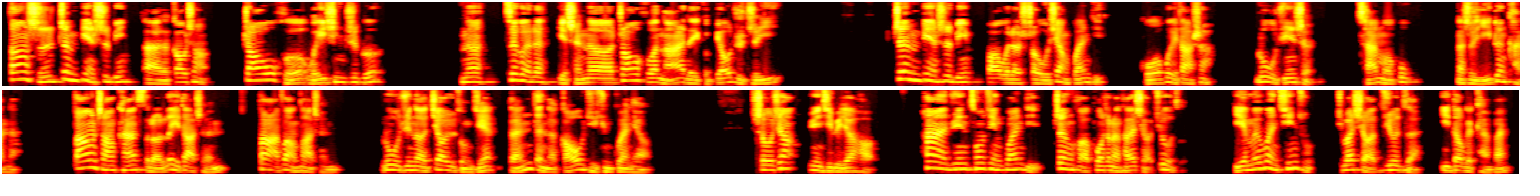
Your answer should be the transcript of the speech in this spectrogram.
当时政变士兵啊高唱。昭和维新之歌，那这个呢也成了昭和男儿的一个标志之一。政变士兵包围了首相官邸、国会大厦、陆军省、参谋部，那是一顿砍呐，当场砍死了内大臣、大藏大臣、陆军的教育总监等等的高级军官僚。首相运气比较好，叛军冲进官邸，正好碰上了他的小舅子，也没问清楚，就把小舅子一刀给砍翻。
